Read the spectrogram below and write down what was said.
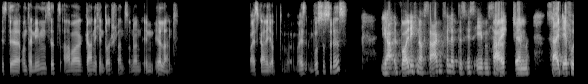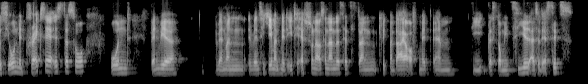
ist der Unternehmenssitz aber gar nicht in Deutschland, sondern in Irland. Weiß gar nicht, ob weiß, wusstest du das? Ja, wollte ich noch sagen, Philipp, das ist eben ah, seit, ah, ähm, seit der Fusion mit Praxair ist das so. Und wenn wir wenn man, wenn sich jemand mit ETFs schon auseinandersetzt, dann kriegt man da ja oft mit, ähm, die, das Domizil, also der Sitz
